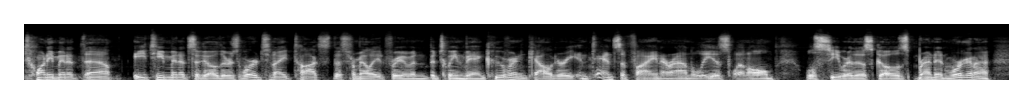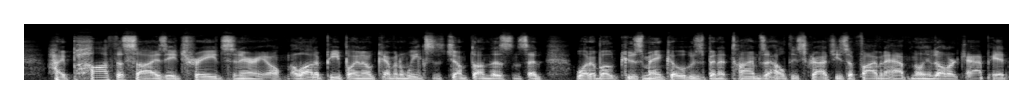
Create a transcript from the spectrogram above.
20 minutes, uh, 18 minutes ago, there's word tonight talks, this from Elliotte Friedman, between Vancouver and Calgary intensifying around Elias Lindholm. We'll see where this goes. Brendan, we're going to hypothesize a trade scenario. A lot of people, I know Kevin Weeks has jumped on this and said, what about Kuzmenko, who's been at times a healthy scratch? He's a $5.5 million cap hit.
